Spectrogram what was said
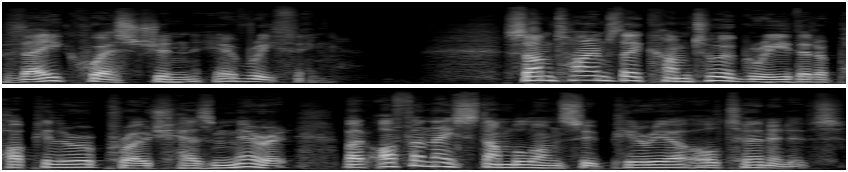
They question everything. Sometimes they come to agree that a popular approach has merit, but often they stumble on superior alternatives.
